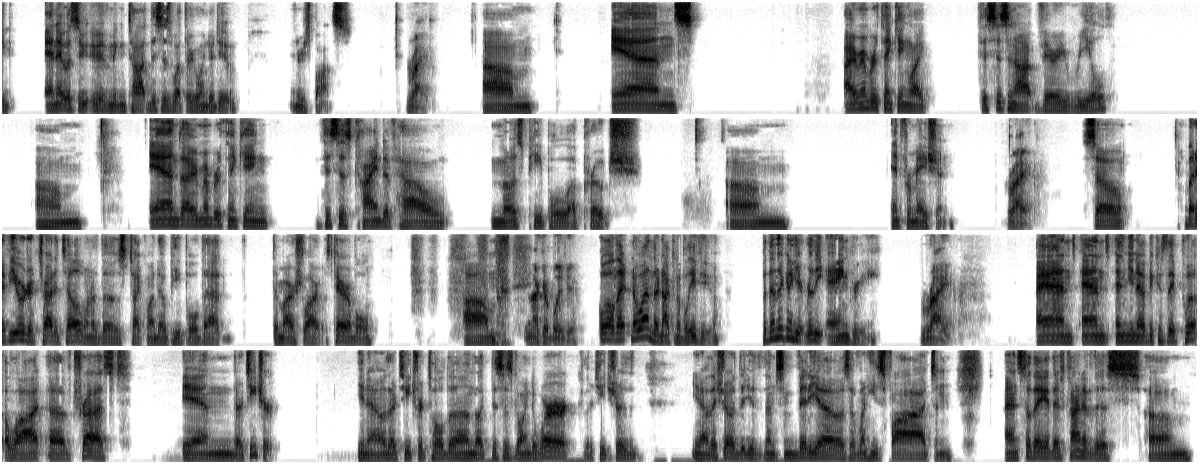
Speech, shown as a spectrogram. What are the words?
and it was even being taught this is what they're going to do in response right um and i remember thinking like this is not very real. Um, and I remember thinking, this is kind of how most people approach um, information. Right. So, but if you were to try to tell one of those Taekwondo people that the martial art was terrible, um, they're not going to believe you. Well, no one, they're not going to believe you, but then they're going to get really angry. Right and and and you know because they put a lot of trust in their teacher you know their teacher told them like this is going to work their teacher you know they showed them some videos of when he's fought and and so they there's kind of this um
